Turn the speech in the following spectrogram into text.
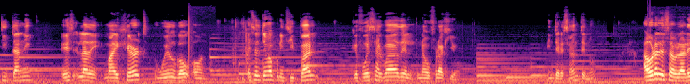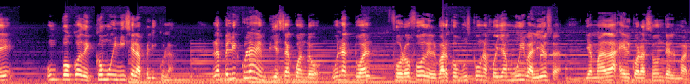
Titanic es la de My Heart Will Go On. Es el tema principal que fue salvada del naufragio. Interesante, ¿no? Ahora les hablaré un poco de cómo inicia la película. La película empieza cuando un actual forofo del barco busca una joya muy valiosa llamada el corazón del mar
